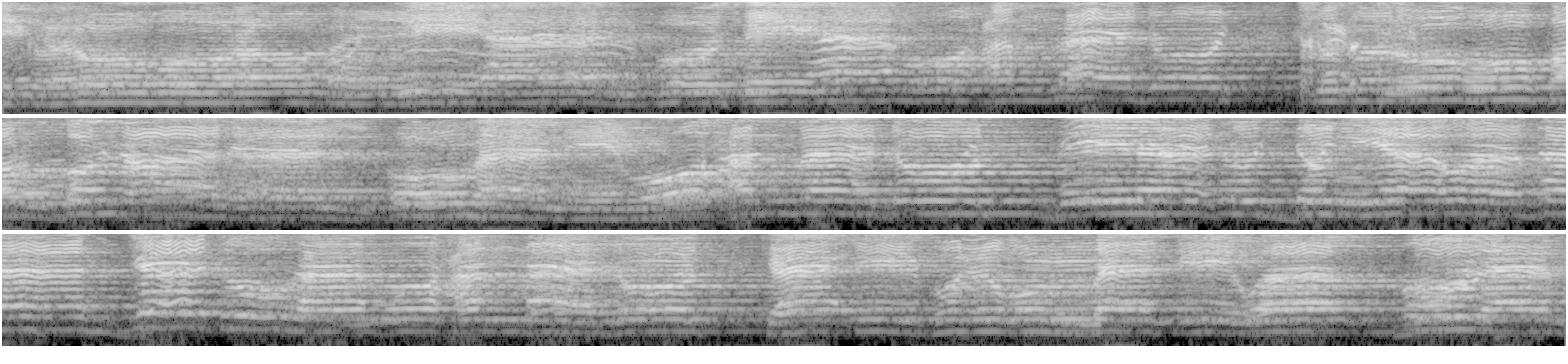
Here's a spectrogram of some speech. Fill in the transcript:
ذكره روح لأنفسها محمد. شكره فرض على الأمم محمد. زينة الدنيا وبهجتها محمد. كاشف الغمة والظلم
